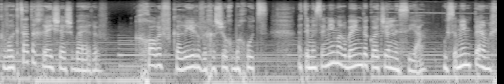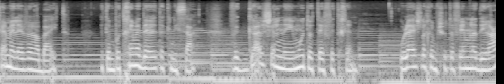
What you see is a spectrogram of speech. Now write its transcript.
כבר קצת אחרי שש בערב. חורף קריר וחשוך בחוץ. אתם מסיימים 40 דקות של נסיעה, ושמים פעמכם אל עבר הבית. אתם פותחים את דלת הכניסה, וגל של נעימות עוטף אתכם. אולי יש לכם שותפים לדירה,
